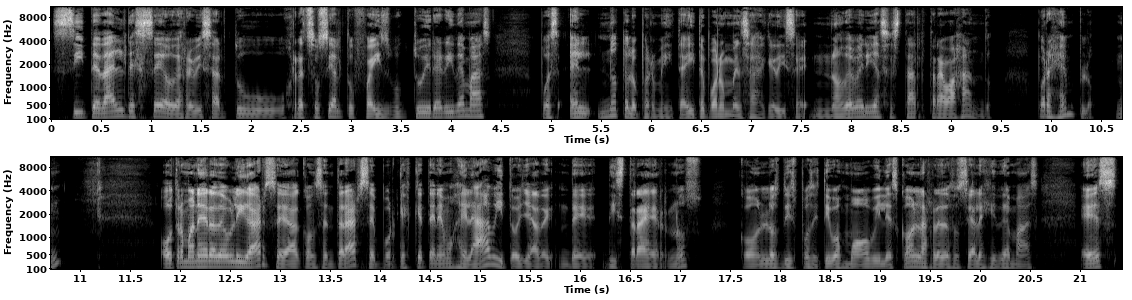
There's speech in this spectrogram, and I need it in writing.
si te da el deseo de revisar tu red social, tu Facebook, Twitter y demás, pues él no te lo permite y te pone un mensaje que dice, no deberías estar trabajando. Por ejemplo, otra manera de obligarse a concentrarse, porque es que tenemos el hábito ya de distraernos con los dispositivos móviles, con las redes sociales y demás, es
